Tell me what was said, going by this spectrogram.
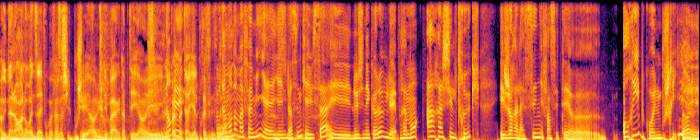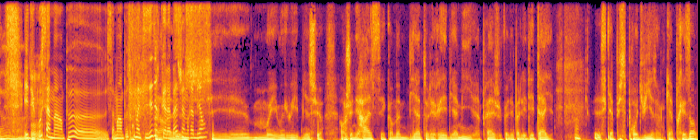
Ah oui, mais alors à Lorenza, il faut pas faire ça chez le boucher. Hein. Lui, il n'est pas adapté. Hein, et il n'a Non, pas de mais matériel prévu pour. Vraiment, dans ma famille, il y, y a une personne qui a eu ça et le gynécologue lui a vraiment arraché le truc. Et genre, elle a saigné. Enfin, c'était euh, horrible, quoi, une boucherie. et, et du coup, ça m'a un peu, euh, ça m'a un peu traumatisé. Dire qu'à la base, euh, j'aimerais bien. c'est- Oui, oui, oui, bien sûr. En général, c'est quand même bien toléré, bien mis. Après, je connais pas les détails. Euh, Ce qui a pu se produire dans le cas présent.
